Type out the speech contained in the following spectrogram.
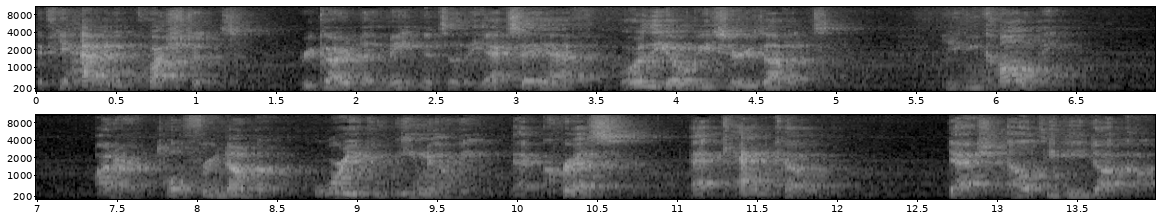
If you have any questions regarding the maintenance of the XAF or the OV series ovens, you can call me on our toll-free number or you can email me at chris at cadco-ltd.com.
